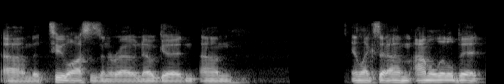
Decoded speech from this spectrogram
Um, the two losses in a row, no good. Um, and like I said, I'm I'm a little bit,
